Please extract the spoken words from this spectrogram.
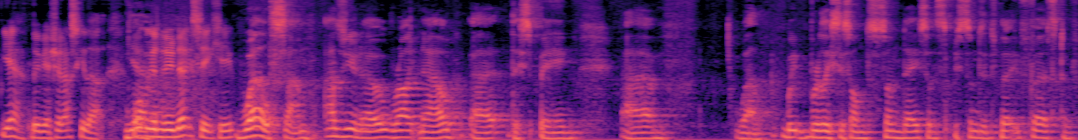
yeah, maybe I should ask you that. Yeah. What we're going to do next week, Hugh? Well, Sam, as you know, right now, uh, this being, um, well, we release this on Sunday, so this will be Sunday the 31st of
